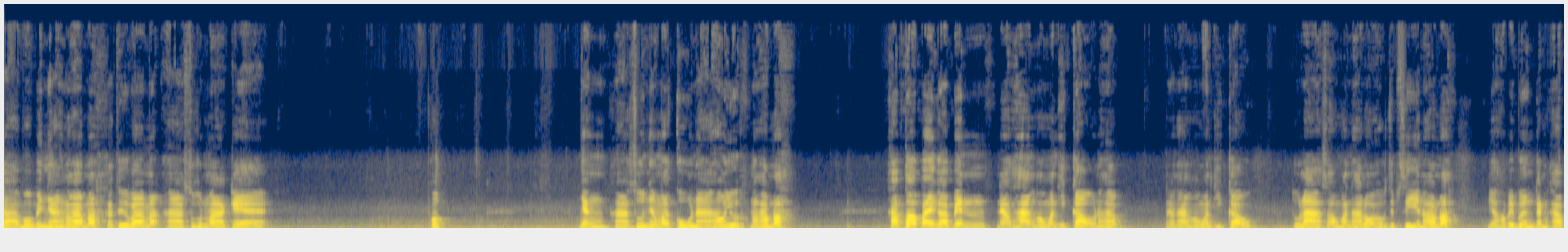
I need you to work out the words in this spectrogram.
กาโบเป็นหยังนะครับเนาะก็ถือว่ามาหาศูนย์มาแก่พกยังหาศูนย์ยังมากูหนาเฮาอยู่นะครับเนาะครับต่อไปก็เป็นแนวทางของวันที่เก่านะครับ แนวทางของวันที่เก่าตุลาสองพันห้าร้อยหกสิบสี่นะครับเนาะเดี๋ยวเข้าไปเบิ่งกันครับ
